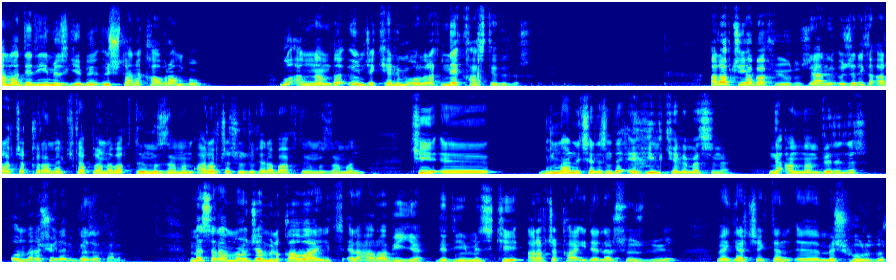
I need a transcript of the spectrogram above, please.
Ama dediğimiz gibi üç tane kavram bu. Bu anlamda önce kelime olarak ne kastedilir? Arapçaya bakıyoruz. Yani özellikle Arapça gramer kitaplarına baktığımız zaman, Arapça sözlüklere baktığımız zaman ki e, bunların içerisinde ehil kelimesine ne anlam verilir? Onlara şöyle bir göz atalım. Mesela Mu'cemül Kavaid el Arabiye dediğimiz ki Arapça kaideler sözlüğü ve gerçekten e, meşhurdur.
